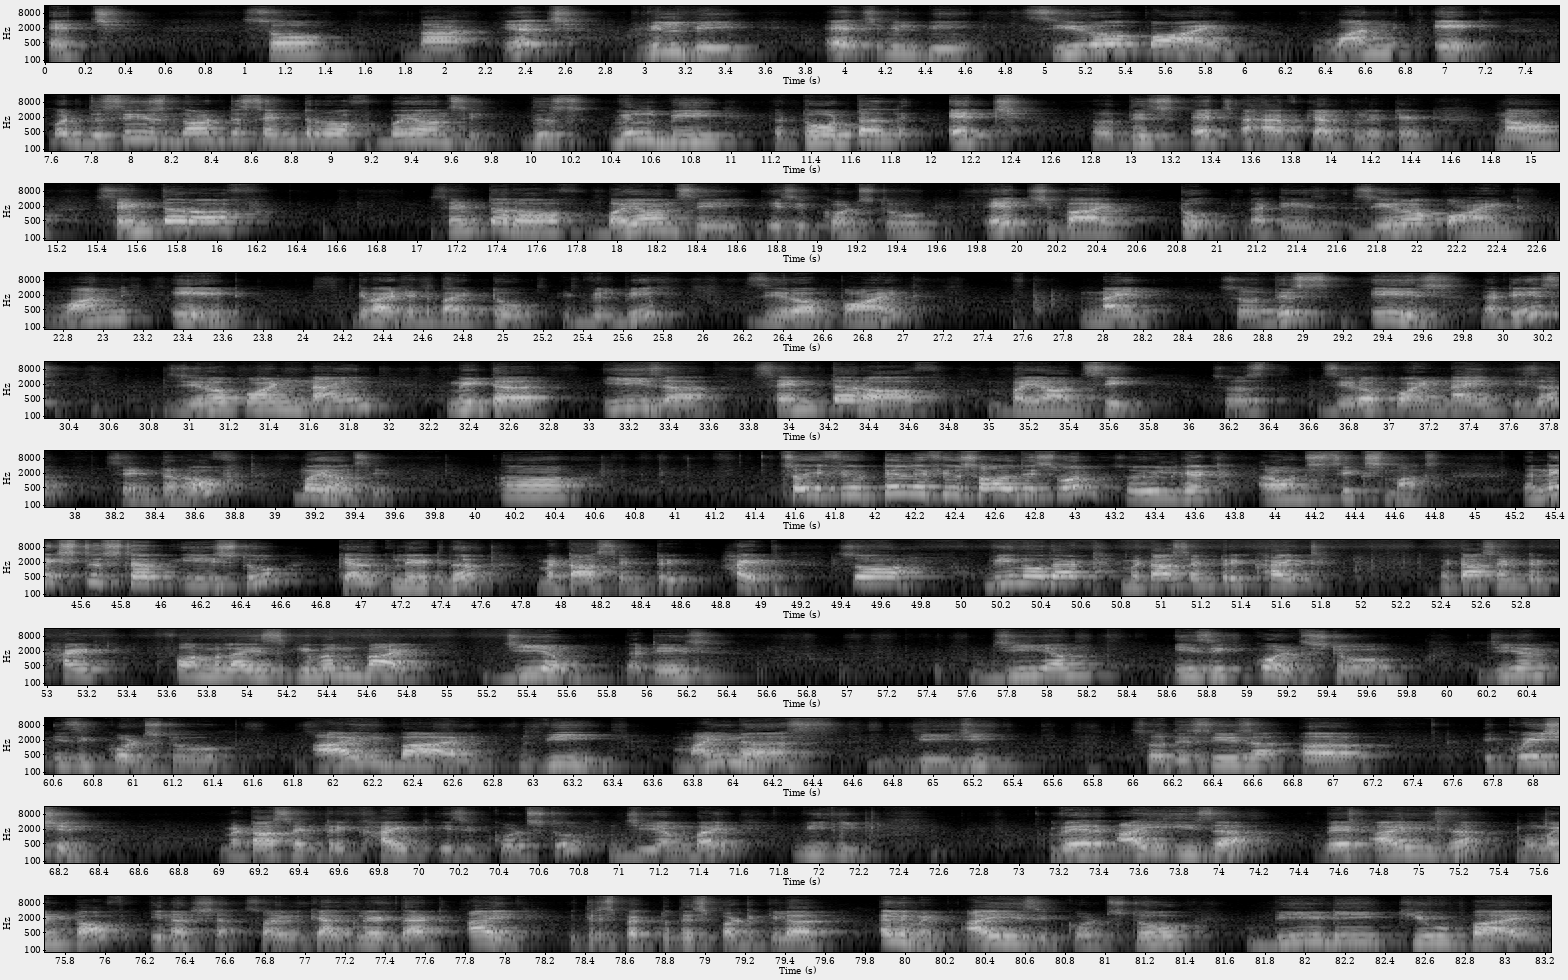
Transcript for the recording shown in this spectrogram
h. So the h will be h will be 0 0.18 but this is not the center of buoyancy. This will be the total h. So this h I have calculated. Now center of center of buoyancy is equals to h by 2 that is 0.18 divided by 2 it will be 0.9 so this is that is 0.9 meter is a center of buoyancy so 0.9 is a center of buoyancy uh, so if you tell if you solve this one so you will get around 6 marks. The next step is to calculate the metacentric height. So we know that metacentric height metacentric height formula is given by gm that is gm is equals to gm is equals to i by v minus bg so this is a, a equation. Metacentric height is equals to gm by ve where i is a where i is a moment of inertia. So i will calculate that i with respect to this particular element. I is equals to bd cube by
